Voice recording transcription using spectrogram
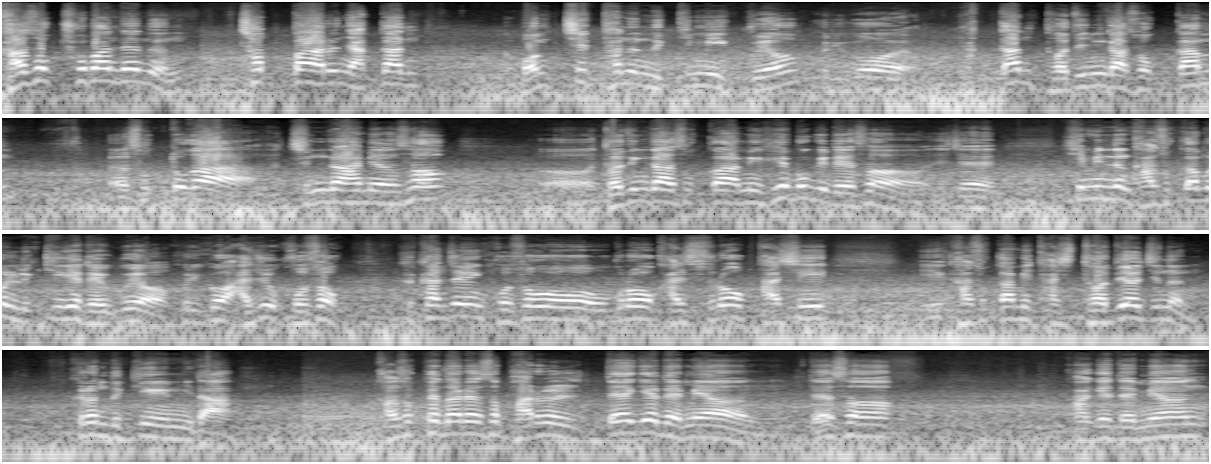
가속 초반에는 첫 발은 약간 멈칫하는 느낌이 있고요. 그리고 약간 더딘 가속감, 어, 속도가 증가하면서 어, 더딘 가 속감이 회복이 돼서 이제 힘 있는 가속감을 느끼게 되고요. 그리고 아주 고속, 극한적인 고속으로 갈수록 다시 이 가속감이 다시 더뎌지는 그런 느낌입니다. 가속 페달에서 발을 떼게 되면 떼서 가게 되면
